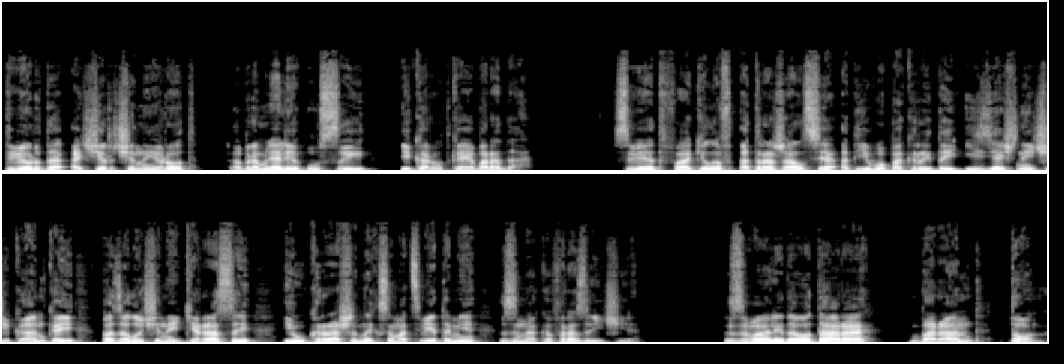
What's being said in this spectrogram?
твердо очерченный рот, обрамляли усы и короткая борода. Свет факелов отражался от его покрытой изящной чеканкой позолоченной керасы и украшенных самоцветами знаков различия. Звали Даутара Баранд Тон.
